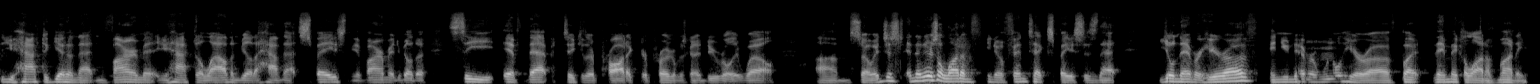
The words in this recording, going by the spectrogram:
you have to give them that environment and you have to allow them to be able to have that space and the environment to be able to see if that particular product or program is going to do really well um, so it just and then there's a lot of you know fintech spaces that you'll never hear of and you never mm-hmm. will hear of, but they make a lot of money.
